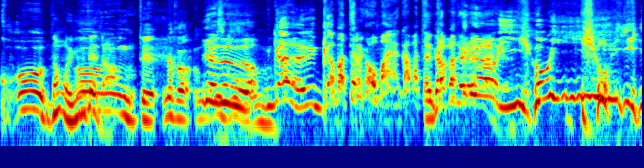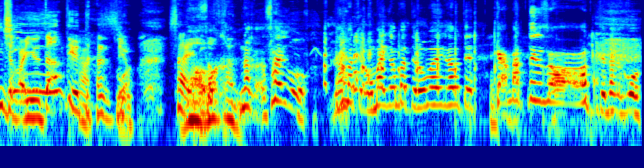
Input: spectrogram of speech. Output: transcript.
こうなんか言うてた？うんって、なんか。いや、そうそう頑張ってるか、お前頑張ってる頑張ってるよ。いいよ、いいよ、いいとか言うたって言ったんですよ。最あ、後わ。かんない。なんか最後、頑張ってる、お前頑張ってる、お前頑張ってる、頑張ってるぞーって、なんかこ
